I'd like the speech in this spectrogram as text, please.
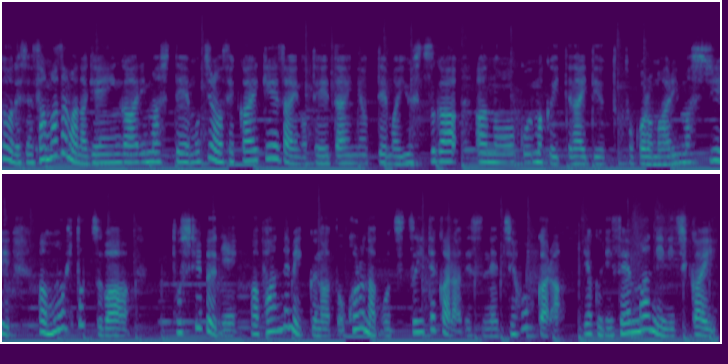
そうですね、さまざまな原因がありまして、もちろん世界経済の停滞によって、まあ、輸出があのこううまくいってないというところもありますし、まあ、もう一つは、都市部に、まあ、パンデミックの後コロナが落ち着いてからですね、地方から約2000万人に近い、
